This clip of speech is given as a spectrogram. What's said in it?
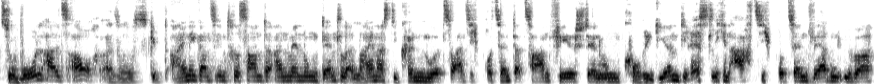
Sowohl als auch. Also es gibt eine ganz interessante Anwendung. Dental Aligners, die können nur 20 Prozent der Zahnfehlstellungen korrigieren. Die restlichen 80 Prozent werden über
